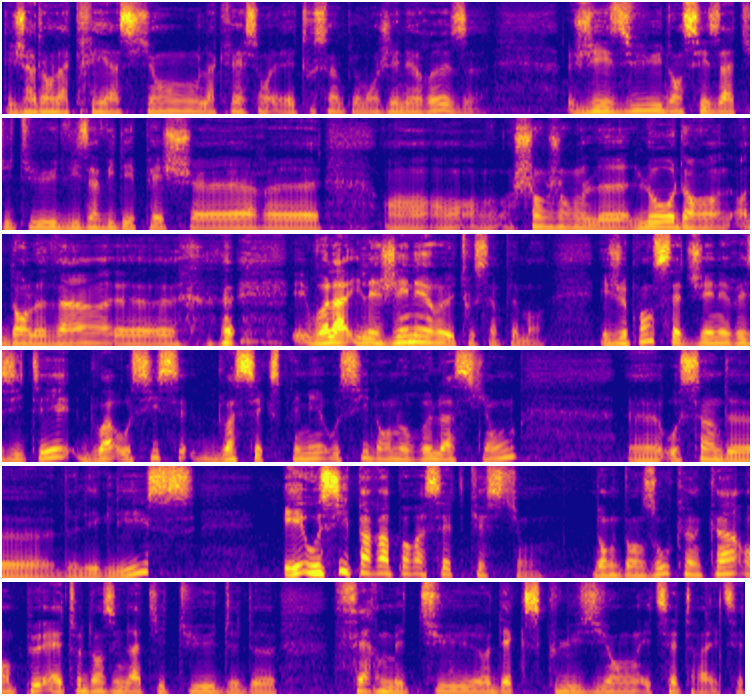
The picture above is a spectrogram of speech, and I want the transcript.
Déjà dans la création, la création est tout simplement généreuse. Jésus, dans ses attitudes vis-à-vis -vis des pécheurs, euh, en, changeant l'eau dans, dans, le vin, euh, voilà, il est généreux tout simplement. Et je pense que cette générosité doit, aussi, doit s'exprimer aussi dans nos relations euh, au sein de l'Église et aussi par rapport à cette question. Donc dans aucun cas on peut être dans une attitude de fermeture, d'exclusion, etc., etc.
